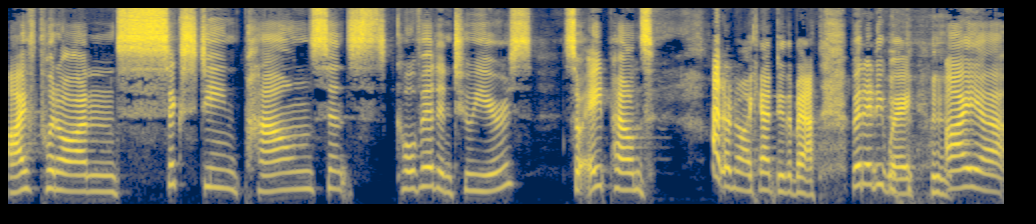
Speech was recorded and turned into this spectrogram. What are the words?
I've put on 16 pounds since COVID in two years. So eight pounds. I don't know. I can't do the math. But anyway, I uh,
